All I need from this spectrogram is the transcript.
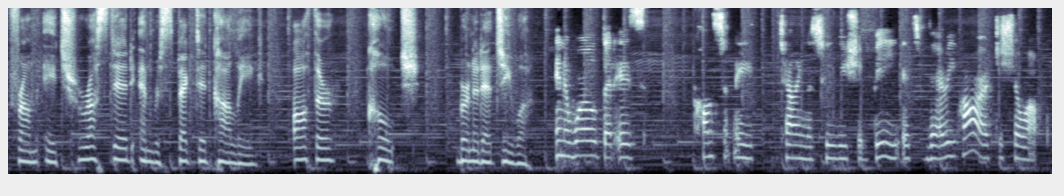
from a trusted and respected colleague, author, coach, Bernadette Jiwa. In a world that is constantly telling us who we should be, it's very hard to show up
